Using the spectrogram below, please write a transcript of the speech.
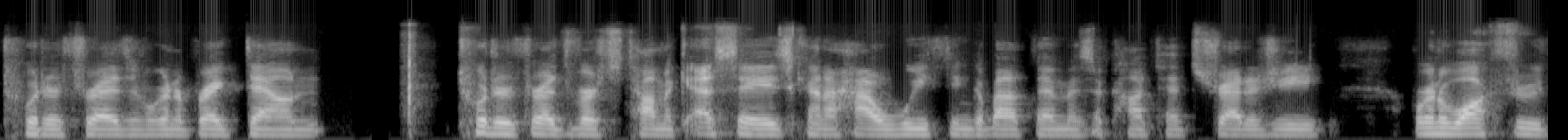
Twitter threads, and we're going to break down Twitter threads versus atomic essays, kind of how we think about them as a content strategy. We're going to walk through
